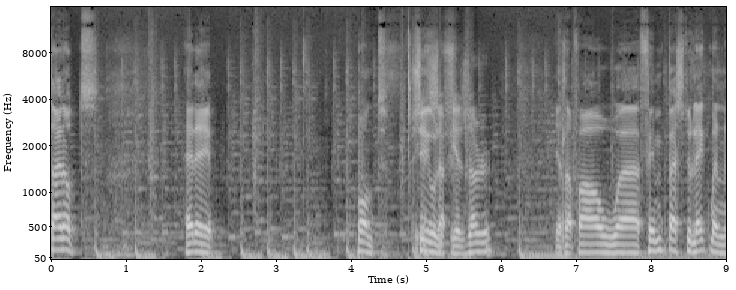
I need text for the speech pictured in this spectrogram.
dynout Heyri Bond Sigurður. Sörur Ég ætla að fá uh, fimm bestu leikmenn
